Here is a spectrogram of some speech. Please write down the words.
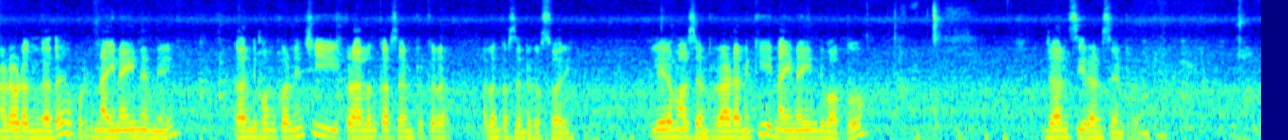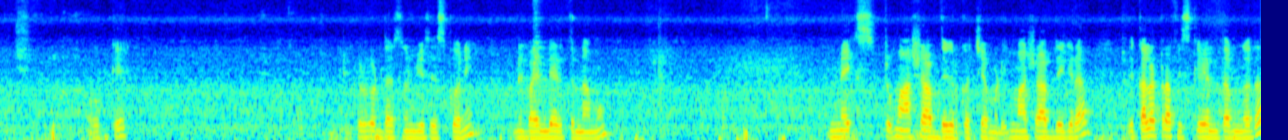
అడవడం కదా అప్పటికి నైన్ నైన్ అని గాంధీ బొమ్మ నుంచి ఇక్కడ అలంకార్ సెంటర్ రా- అలంకార్ సెంటర్ కదా సారీ లీలమాల సెంటర్ రావడానికి నైన్ అయింది మాకు. ఝాన్సీ రాణి సెంటర్ అంటే. ఓకే. ఇక్కడ కూడా దర్శనం చేసేసుకొని బయలుదేరుతున్నాము. నెక్స్ట్ మా షాప్ దగ్గరకు వచ్చామండి. మా షాప్ దగ్గర ఇది కలెక్టర్ ఆఫీస్కి వెళ్తాం కదా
